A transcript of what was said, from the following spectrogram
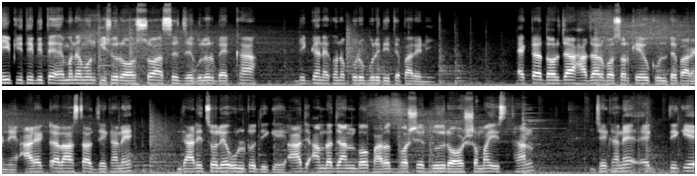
এই পৃথিবীতে এমন এমন কিছু রহস্য আছে যেগুলোর ব্যাখ্যা বিজ্ঞান এখনও পুরোপুরি দিতে পারেনি। একটা দরজা হাজার বছর কেউ খুলতে পারেনি, আর একটা রাস্তা যেখানে গাড়ি চলে উল্টো দিকে। আজ আমরা জানব ভারতবর্ষের দুই রহস্যময় স্থান, যেখানে একদিকে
